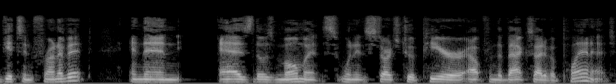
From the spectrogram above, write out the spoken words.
gets in front of it, and then as those moments when it starts to appear out from the backside of a planet,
